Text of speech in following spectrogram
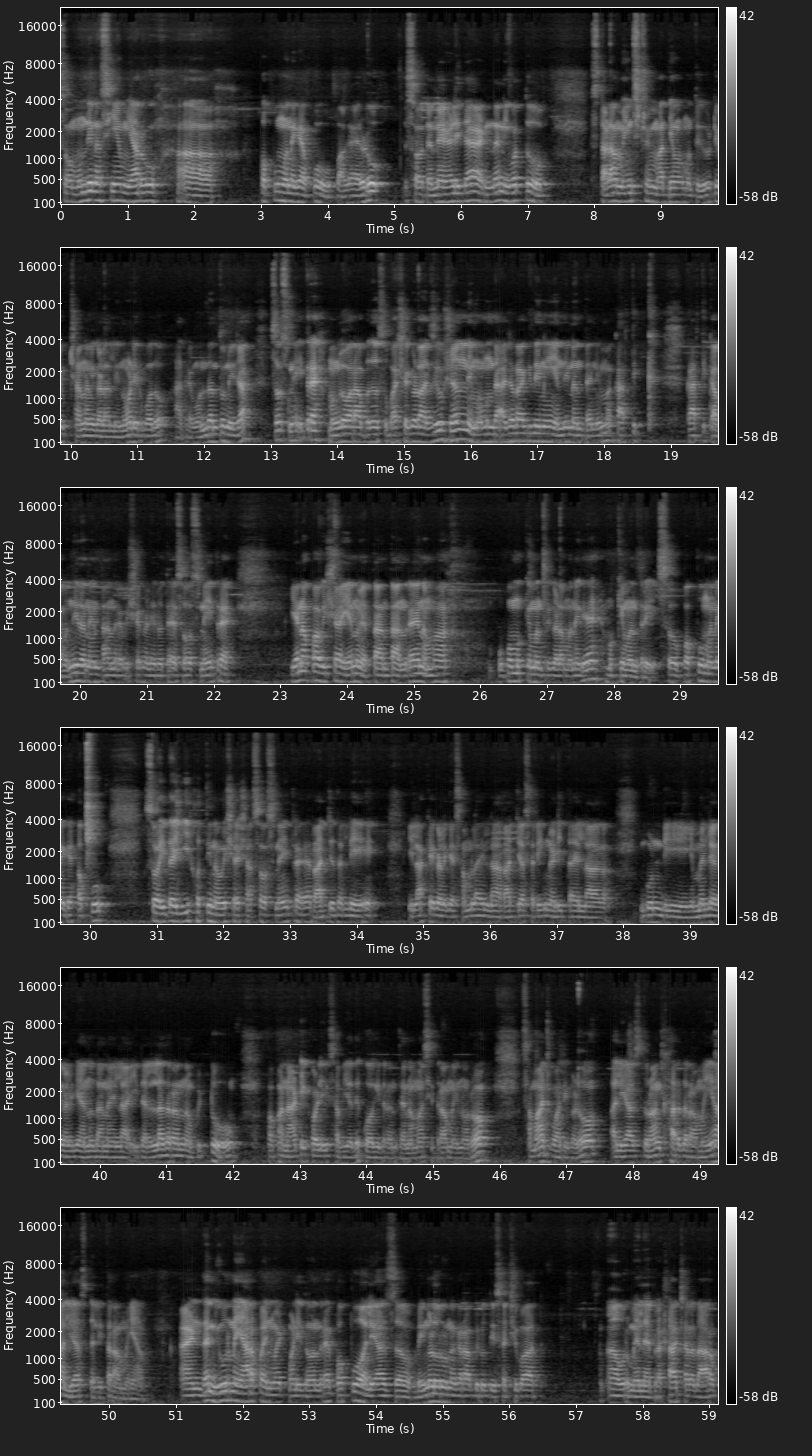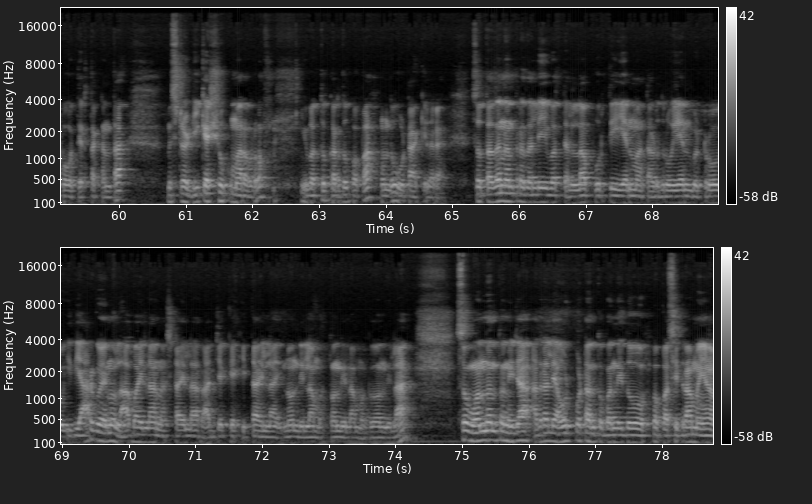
So ಮುಂದಿನ C M ಯಾರು? ಪಪ್ಪು ಮನೆಗೆ ಅಪ್ಪು. ಭಾಗ ಎರಡು. ಸೊ ನಿನ್ನೆ ಹೇಳಿದ್ದೆ ಆ್ಯಂಡ್ ದೆನ್ ಇವತ್ತು ಸ್ಥಳ ಮೇನ್ ಸ್ಟ್ರೀಮ್ ಮಾಧ್ಯಮ ಮತ್ತು ಯೂಟ್ಯೂಬ್ ಚಾನಲ್ಗಳಲ್ಲಿ ನೋಡಿರ್ಬೋದು. ಆದರೆ ಒಂದಂತೂ ನಿಜ. ಸೊ ಸ್ನೇಹಿತರೆ, ಮಂಗಳವಾರ ಹಬ್ಬದ ಶುಭಾಶಯಗಳು. ಆಸ್ ಯೂಶಲ್ ನಿಮ್ಮ ಮುಂದೆ ಹಾಜರಾಗಿದ್ದೀನಿ. ಎಂದಿನಂತೆ ನಿಮ್ಮ ಕಾರ್ತಿಕ್, ಕಾರ್ತಿಕ ಬಂದಿದ್ದಾನೆ ಅಂತ ಅಂದರೆ ವಿಷಯಗಳಿರುತ್ತೆ. ಸೊ ಸ್ನೇಹಿತರೆ, ಏನಪ್ಪ ವಿಷಯ, ಏನು ಎತ್ತ ಅಂತ ಅಂದರೆ ನಮ್ಮ ಉಪಮುಖ್ಯಮಂತ್ರಿಗಳ ಮನೆಗೆ ಮುಖ್ಯಮಂತ್ರಿ. ಸೊ ಪಪ್ಪು ಮನೆಗೆ ಅಪ್ಪು ಸೊ ಇದೆ ಈ ಹೊತ್ತಿನ ವಿಶೇಷ. ಸೊ ಸ್ನೇಹಿತರೆ, ರಾಜ್ಯದಲ್ಲಿ ಇಲಾಖೆಗಳಿಗೆ ಸಂಬಳ ಇಲ್ಲ, ರಾಜ್ಯ ಸರಿಗೆ ನಡೀತಾ ಇಲ್ಲ, ಗುಂಡಿ, ಎಂ ಎಲ್ ಎಗಳಿಗೆ ಅನುದಾನ ಇಲ್ಲ, ಇದೆಲ್ಲದರನ್ನು ಬಿಟ್ಟು ಪಾಪ ನಾಟಿ ಕೋಳಿ ಸವಿಯೋದಕ್ಕೆ ಹೋಗಿದ್ರಂತೆ ನಮ್ಮ ಸಿದ್ದರಾಮಯ್ಯನವರು. ಸಮಾಜವಾದಿಗಳು, ಅಲಿಯಾಸ್ ದುರಾಂಕಾರದ Ramaiah, alias Dalit Ramaiah. And then ಇವ್ರನ್ನ ಯಾರಪ್ಪ ಇನ್ವೈಟ್ ಮಾಡಿದ್ದು ಅಂದರೆ ಪಪ್ಪು ಅಲಿಯಾಸ್ ಬೆಂಗಳೂರು ನಗರ ಅಭಿವೃದ್ಧಿ ಸಚಿವ ಅವ್ರ ಮೇಲೆ ಭ್ರಷ್ಟಾಚಾರದ ಆರೋಪ ಹೊತ್ತಿರ್ತಕ್ಕಂಥ ಮಿಸ್ಟರ್ ಡಿ ಕೆ ಶಿವಕುಮಾರ್ ಅವರು ಇವತ್ತು ಕರೆದು ಪಾಪ ಒಂದು ಊಟ ಹಾಕಿದ್ದಾರೆ. ಸೊ ತದನಂತರದಲ್ಲಿ ಇವತ್ತೆಲ್ಲ ಪೂರ್ತಿ ಏನು ಮಾತಾಡಿದ್ರು, ಏನು ಬಿಟ್ಟರು ಇದು ಯಾರಿಗೂ ಏನೂ ಲಾಭ ಇಲ್ಲ, ನಷ್ಟ ಇಲ್ಲ, ರಾಜ್ಯಕ್ಕೆ ಹಿತ ಇಲ್ಲ, ಇನ್ನೊಂದಿಲ್ಲ, ಮತ್ತೊಂದಿಲ್ಲ ಮತ್ತೊಂದಿಲ್ಲ. ಸೊ ಒಂದಂತೂ ನಿಜ, ಅದರಲ್ಲಿ ಔಟ್ಪುಟ್ ಅಂತೂ ಬಂದಿದ್ದು ಪಾಪ ಸಿದ್ದರಾಮಯ್ಯ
